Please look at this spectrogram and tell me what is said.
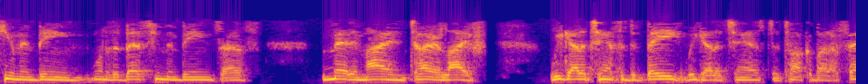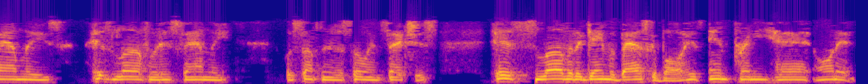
human being, one of the best human beings I've met in my entire life. We got a chance to debate. We got a chance to talk about our families. His love for his family was something that was so infectious. His love of the game of basketball, his imprint he had on it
